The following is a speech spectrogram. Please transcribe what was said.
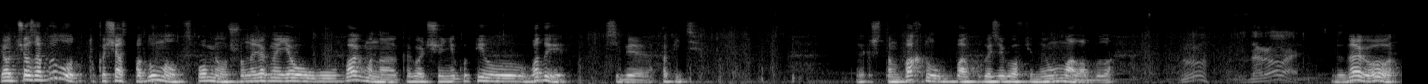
Я вот что забыл, вот только сейчас подумал, вспомнил, что, наверное, я у бармена, короче, не купил воды себе попить. Я, конечно, там бахнул банку газировки, но ему мало было. Ну, здорово. Здорово.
